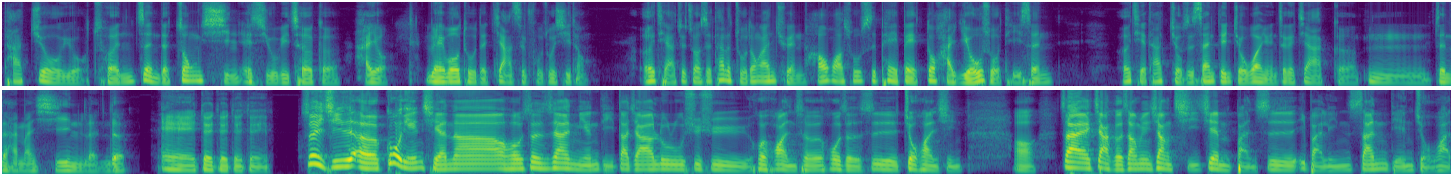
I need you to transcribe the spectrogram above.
它就有纯正的中型 SUV 车格，还有 Level Two 的驾驶辅助系统，而且啊，最主要是它的主动安全、豪华舒适配备都还有所提升，而且它九十三点九万元这个价格，嗯，真的还蛮吸引人的。哎，对对对对。所以其实呃，过年前呢、啊，或甚至在年底，大家陆陆续续会换车，或者是旧换新啊、呃。在价格上面，像旗舰版是一百零三点九万，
